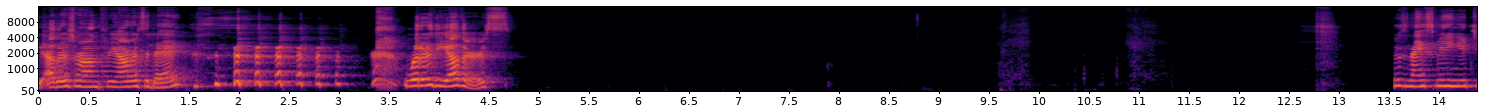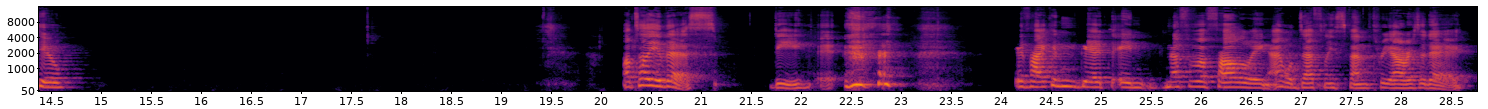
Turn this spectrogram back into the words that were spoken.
the others are on three hours a day. what are the others? It was nice meeting you too. I'll tell you this, D. if I can get a, enough of a following, I will definitely spend three hours a day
